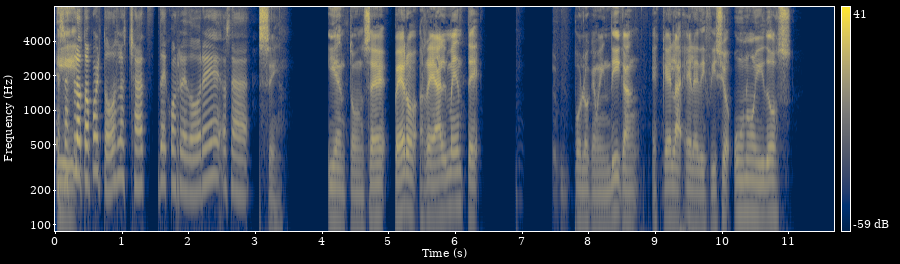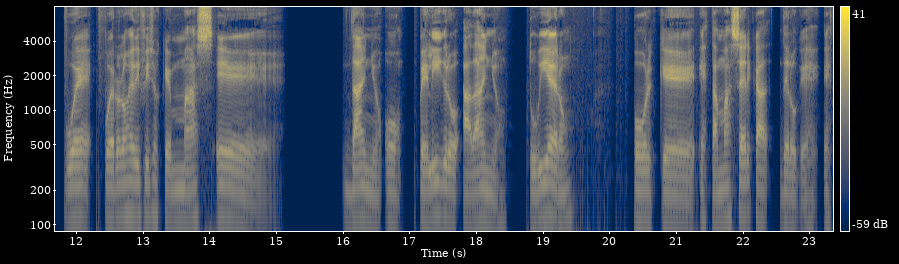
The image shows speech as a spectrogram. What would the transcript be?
Eso y, explotó por todos los chats de corredores, o sea. Sí. Y entonces, pero realmente, por lo que me indican, es que la, el edificio 1 y 2 fue, fueron los edificios que más eh, daño o peligro a daño tuvieron porque están más cerca de lo que es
